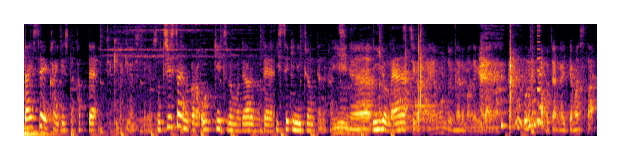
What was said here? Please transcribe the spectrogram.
大正解でした買って。めっちゃキラキラしてる。そう小さいのから大きい粒まであるので一石二鳥みたいな感じ。いいね。いいよね。土がダイヤモンドになるまでみたいな。カポちゃんが言ってました。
